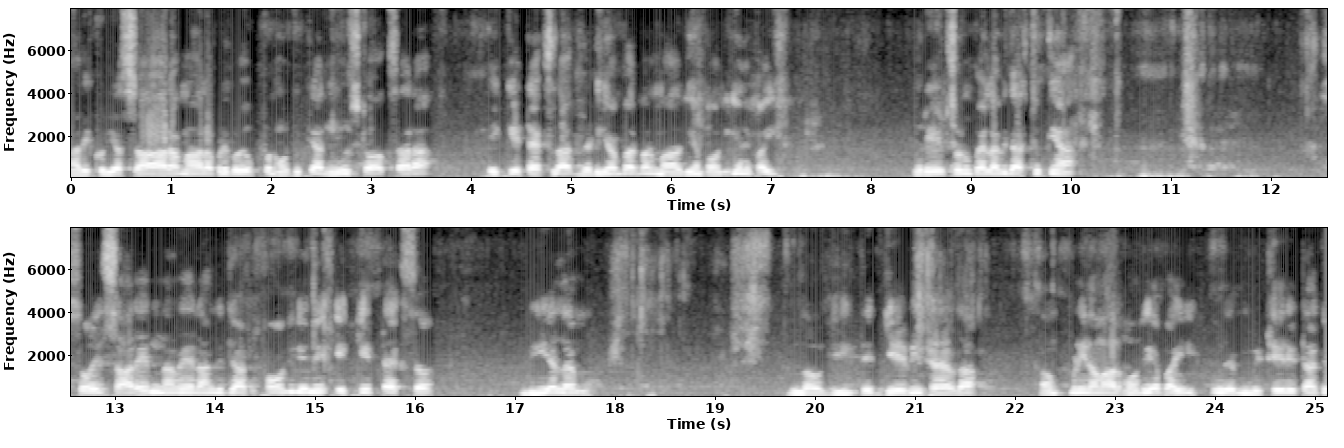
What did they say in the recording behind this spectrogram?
ਆ ਦੇਖੋ ਜੀ, ਆਹ ਸਾਰਾ ਮਾਲ ਆਪਣੇ ਕੋਲੇ ਓਪਨ ਹੋ ਚੁੱਕਿਆ ਨਿਊ ਸਟਾਕ ਸਾਰਾ। ਏਕੇ ਟੈਕਸ ਦਾ ਗੱਡੀਆਂ ਭਰ ਭਰ ਮਾਲ ਦੀਆਂ ਪਹੁੰਚ ਨੇ ਭਾਈ। ਰੇਟ ਤੁਹਾਨੂੰ ਪਹਿਲਾਂ ਵੀ ਦੱਸ ਚੁੱਕੇ ਹਾਂ ਸੋ ਇਹ ਸਾਰੇ ਨਵੇਂ ਰੰਗ ਜੱਟ ਪਹੁੰਚ ਗਏ ਨੇ ਏਕੇ ਟੈਕਸ BLM ਲਓ ਜੀ, ਤੇ JB5 ਦਾ। ਕੰਪਨੀ ਦਾ ਮਾਲ ਪਹੁੰਚ ਗਿਆ ਭਾਈ, ਪੂਰੇ ਮਿੱਠੇ ਰੇਟਾਂ 'ਚ।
